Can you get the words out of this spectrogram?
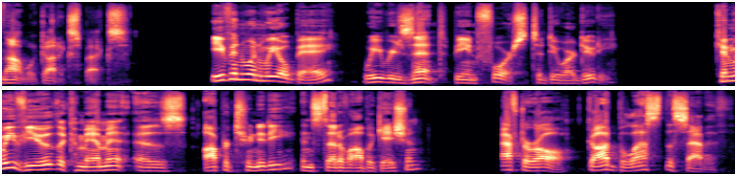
not what God expects. Even when we obey, we resent being forced to do our duty. Can we view the commandment as opportunity instead of obligation? After all, God blessed the Sabbath,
